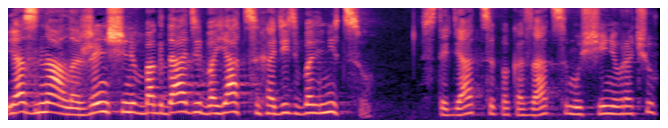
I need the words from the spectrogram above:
Я знала, женщины в Багдаде боятся ходить в больницу, стыдятся показаться мужчине-врачу.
